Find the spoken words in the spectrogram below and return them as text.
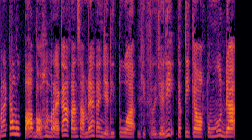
mereka lupa bahwa mereka akan someday akan jadi tua gitu jadi ketika waktu muda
